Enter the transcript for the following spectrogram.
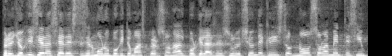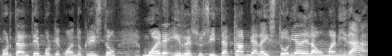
Pero yo quisiera hacer este sermón un poquito más personal, porque la resurrección de Cristo no solamente es importante porque cuando Cristo muere y resucita cambia la historia de la humanidad,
